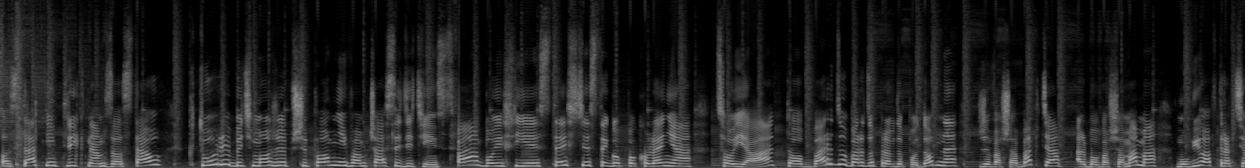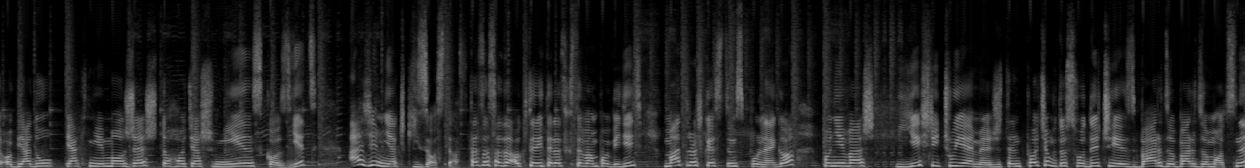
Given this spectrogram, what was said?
Ostatni trik nam został, który być może przypomni Wam czasy dzieciństwa, bo jeśli jesteście z tego pokolenia co ja, to bardzo, bardzo prawdopodobne, że Wasza babcia albo Wasza mama mówiła w trakcie obiadu, jak nie możesz, to chociaż mięsko zjedz, a ziemniaczki zostaw. Ta zasada, o której teraz chcę Wam powiedzieć, ma troszkę z tym wspólnego, ponieważ jeśli czujemy, że ten pociąg do słodyczy jest bardzo, bardzo mocny,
